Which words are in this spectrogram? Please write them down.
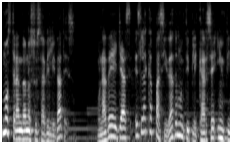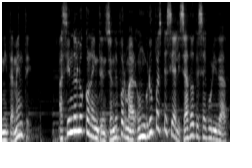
mostrándonos sus habilidades. Una de ellas es la capacidad de multiplicarse infinitamente, haciéndolo con la intención de formar un grupo especializado de seguridad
